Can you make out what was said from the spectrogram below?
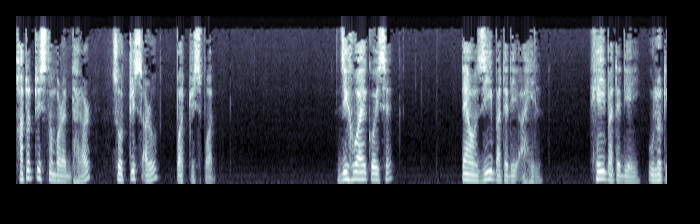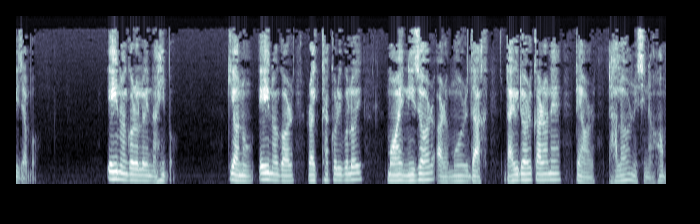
সাতত্ৰিশ নম্বৰ অধ্যায়ৰ চৌত্ৰিশ আৰু পঁয়ত্ৰিশ পদ। জিহুৱাই কৈছে তেওঁ যি বাটেদি আহিল সেই বাটেদিয়েই ওলটি যাব। এই নগৰলৈ নাহিব। কিয়নো এই নগৰ ৰক্ষা কৰিবলৈ মই নিজৰ আৰু মোৰ দাস ডায়ুদৰ কাৰণে তেওঁৰ ঢালৰ নিচিনা হ'ম।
